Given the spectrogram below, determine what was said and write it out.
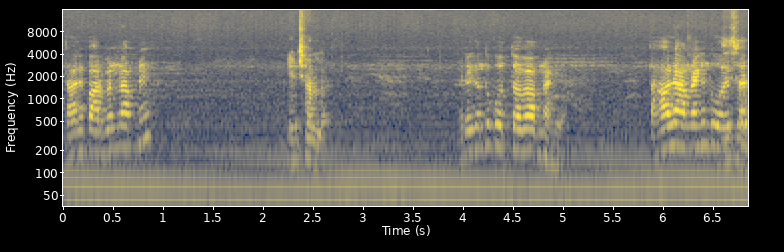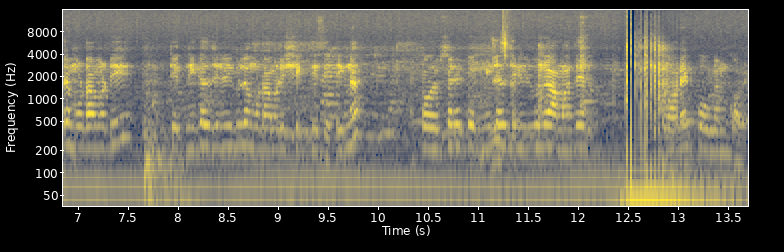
তাহলে পারবেন না আপনি? ইনশাল্লাহ এটা কিন্তু করতে হবে আপনাকে। তাহলে আমরা কিন্তু ওয়েবসাইটে মোটামুটি টেকনিক্যাল জিনিসগুলো মোটামুটি শিখতেছি ঠিক না? একটা ওয়েবসাইটে টেকনিক্যাল জিনিসগুলো আমাদের অনেক প্রবলেম করে।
